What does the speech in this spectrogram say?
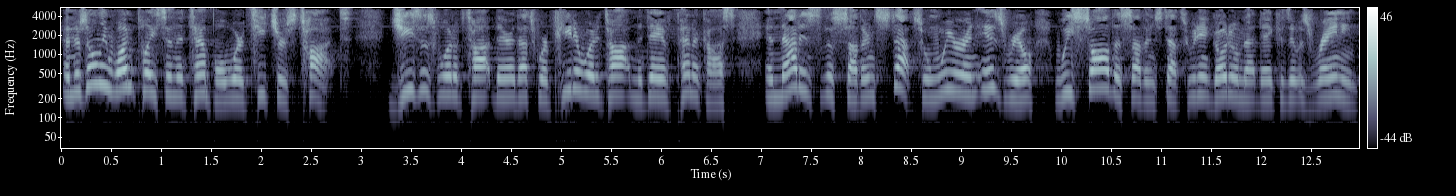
And there's only one place in the temple where teachers taught. Jesus would have taught there. That's where Peter would have taught in the day of Pentecost. And that is the southern steps. When we were in Israel, we saw the southern steps. We didn't go to them that day because it was raining.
